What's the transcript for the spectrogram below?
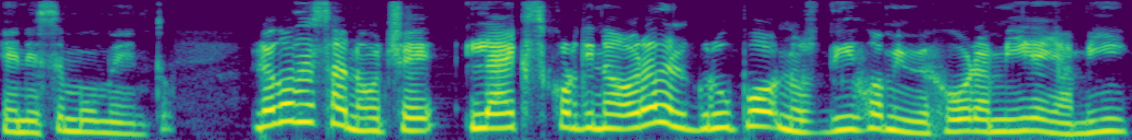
en ese momento. Luego de esa noche, la ex coordinadora del grupo nos dijo a mi mejor amiga y a mí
